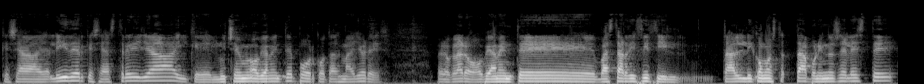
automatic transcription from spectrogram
que sea líder, que sea estrella y que luche obviamente por cotas mayores. Pero claro, obviamente va a estar difícil, tal y como está poniéndose el este,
